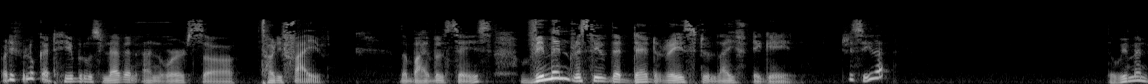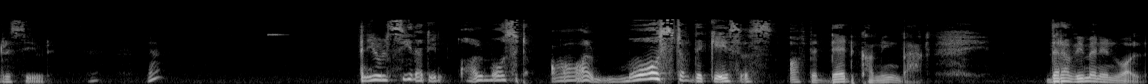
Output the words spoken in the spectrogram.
But if you look at Hebrews 11 and verse uh, 35, the Bible says, women receive the dead raised to life again. Did you see that? The women received. Yeah? And you will see that in almost all, most of the cases of the dead coming back, there are women involved.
